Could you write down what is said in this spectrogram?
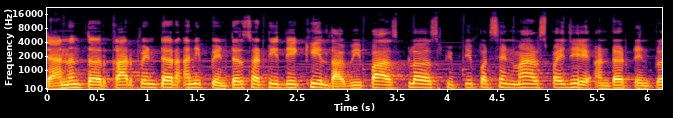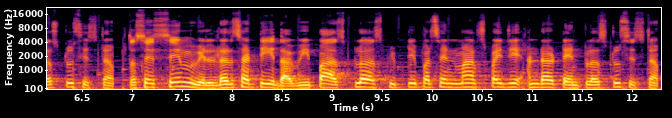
त्यानंतर कारपेंटर आणि पेंटरसाठी देखील दहावी pass plus fifty percent marks पाहिजे under ten plus two system तसेच सेम वेल्डरसाठी दहावी pass plus fifty percent marks पाहिजे under ten plus two system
